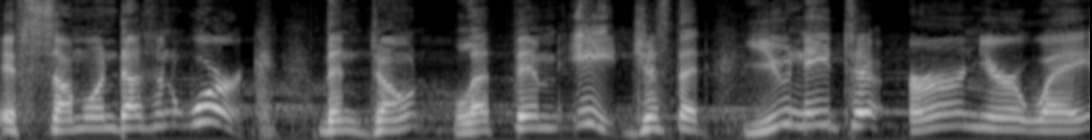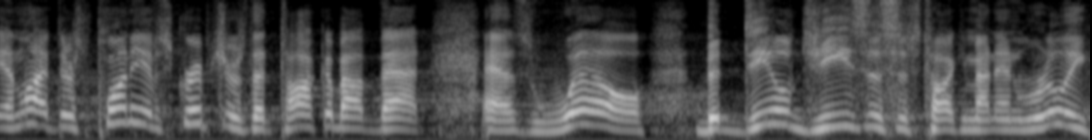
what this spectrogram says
if someone doesn't work, then don't let them eat. Just that you need to earn your way in life. There's plenty of scriptures that talk about that as well. The deal Jesus is talking about and really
